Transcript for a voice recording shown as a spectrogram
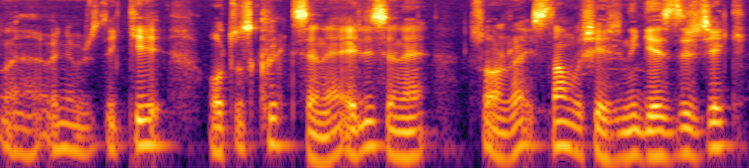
e, önümüzdeki 30-40 sene, 50 sene sonra İstanbul şehrini gezdirecek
